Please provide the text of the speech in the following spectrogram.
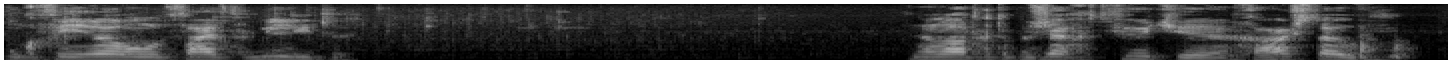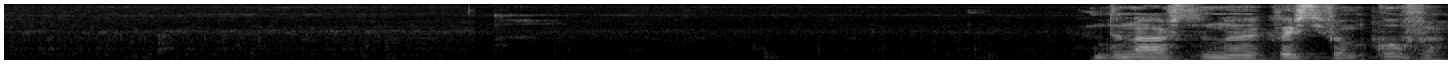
Ongeveer 150 eh, milliliter. En dan laat ik het op een zacht vuurtje gaarstoven. Daarnaast een eh, kwestie van proeven.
